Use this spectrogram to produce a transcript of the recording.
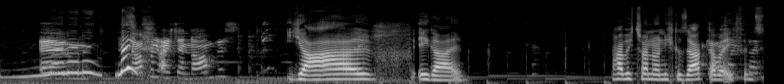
nein, nein, nein. nein. Darf man eigentlich den Namen wissen? Ja, egal. Habe ich zwar noch nicht gesagt, Darf aber ich finde es.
